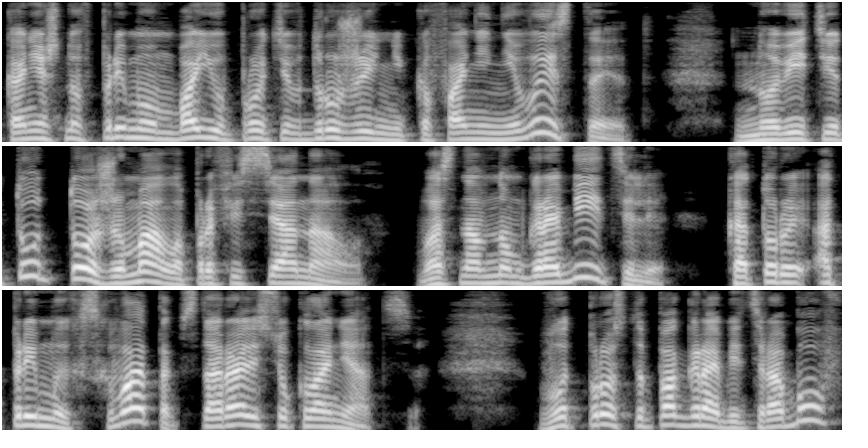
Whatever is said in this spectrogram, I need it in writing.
Конечно, в прямом бою против дружинников они не выстоят, но ведь и тут тоже мало профессионалов. В основном грабители, которые от прямых схваток старались уклоняться. Вот просто пограбить рабов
